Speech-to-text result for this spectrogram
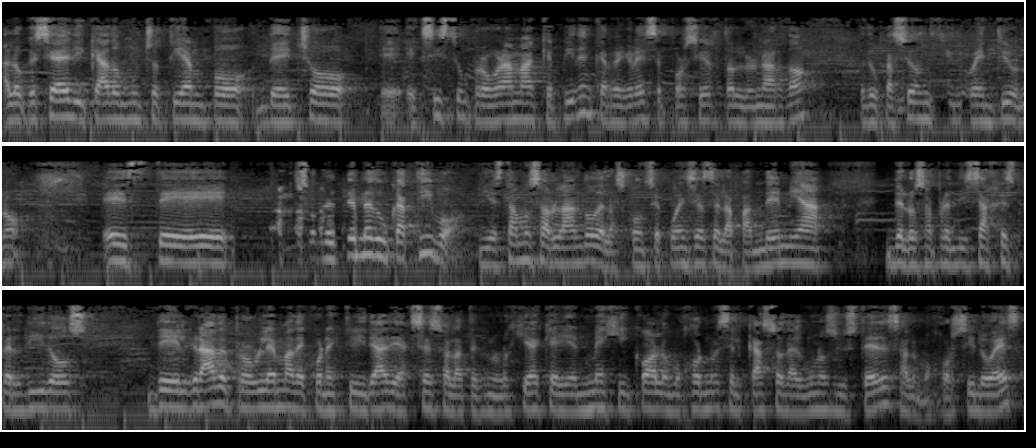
a lo que se ha dedicado mucho tiempo. De hecho, eh, existe un programa que piden que regrese, por cierto, Leonardo, Educación Siglo XXI. Este, sobre el tema educativo y estamos hablando de las consecuencias de la pandemia, de los aprendizajes perdidos, del grave problema de conectividad y acceso a la tecnología que hay en México. A lo mejor no es el caso de algunos de ustedes, a lo mejor sí lo es,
